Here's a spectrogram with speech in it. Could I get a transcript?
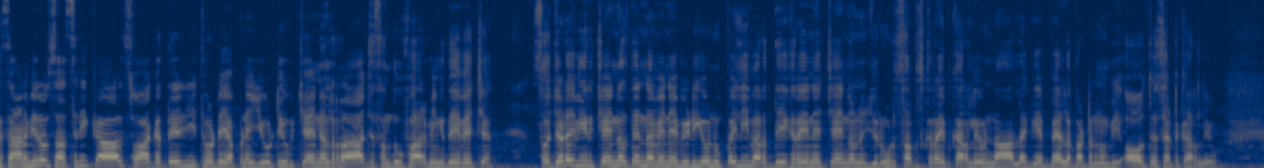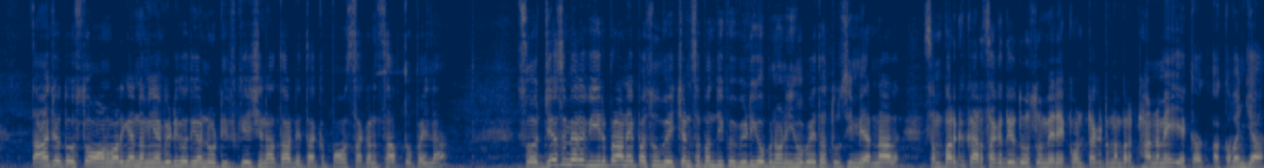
ਕਿਸਾਨ ਵੀਰੋ, ਸਤਿ ਸ੍ਰੀ ਅਕਾਲ। ਸਵਾਗਤ ਹੈ ਜੀ ਤੁਹਾਡੇ ਆਪਣੇ YouTube channel Raj Sandhu farming ਦੇ ਵਿੱਚ। ਸੋ ਜਿਹੜੇ ਵੀਰ ਚੈਨਲ ਤੇ ਨਵੇਂ ਨੇ, ਵੀਡੀਓ ਨੂੰ ਪਹਿਲੀ ਵਾਰ ਦੇਖ ਰਹੇ ਨੇ, ਚੈਨਲ ਨੂੰ ਜਰੂਰ ਸਬਸਕ੍ਰਾਈਬ ਕਰ ਲਿਓ, ਨਾਲ ਲੱਗੇ ਬੈਲ ਬਟਨ ਨੂੰ ਵੀ ਆਲ ਤੇ ਸੈੱਟ ਕਰ ਲਿਓ। ਤਾਂ ਜੋ ਦੋਸਤੋ, ਆਉਣ ਵਾਲੀਆਂ ਨਵੀਆਂ ਵੀਡੀਓ ਦੀਆਂ ਨੋਟੀਫਿਕੇਸ਼ਨਾਂ ਤੁਹਾਡੇ ਤੱਕ ਪਹੁੰਚ ਸਕਣ ਸਭ ਤੋਂ ਪਹਿਲਾਂ। ਸੋ ਜਿਸ ਮੇਰੇ ਵੀਰ ਭਰਾ ਨੇ ਪਸ਼ੂ ਵੇਚਣ ਸੰਬੰਧੀ ਕੋਈ ਵੀਡੀਓ ਬਣਾਉਣੀ ਹੋਵੇ, ਤਾਂ ਤੁਸੀਂ ਮੇਰੇ ਨਾਲ ਸੰਪਰਕ ਕਰ ਸਕਦੇ ਹੋ ਦੋਸਤੋ। ਮੇਰੇ ਕੰਟੈਕਟ ਨੰਬਰ 9815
